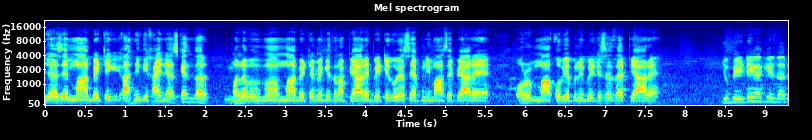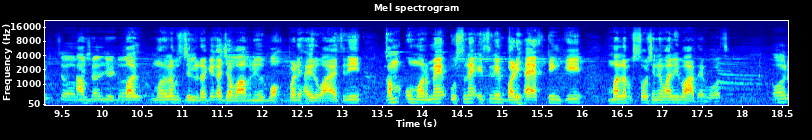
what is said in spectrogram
जैसे माँ बेटे की कहानी दिखाई ना इसके अंदर। मतलब माँ- बेटे में कितना प्यार है बेटे को वैसे अपनी माँ से प्यार है और माँ को भी अपने बेटे से प्यार है। जो बेटे का किरदार बस मतलब उस लड़के का जवाब नहीं बहुत बढ़िया हीरो आया इतनी कम उम्र में उसने इतनी बढ़िया एक्टिंग की मतलब सोचने वाली बात है बहुत। और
